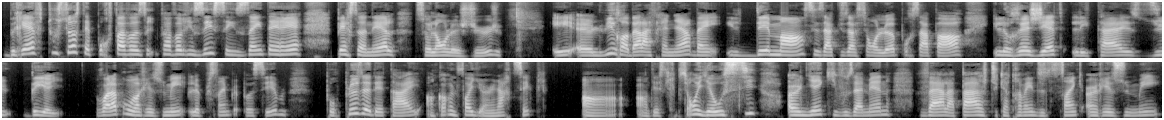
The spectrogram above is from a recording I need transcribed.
Bref, tout ça c'était pour favoriser ses intérêts personnels selon le juge. Et euh, lui, Robert Lafrenière, ben, il dément ces accusations-là pour sa part. Il rejette les thèses du BEI. Voilà pour me résumer le plus simple possible. Pour plus de détails, encore une fois, il y a un article en, description. Il y a aussi un lien qui vous amène vers la page du 95, un résumé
